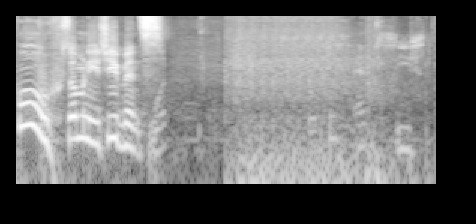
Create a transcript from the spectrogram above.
Whew! So many achievements. What does MC st-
